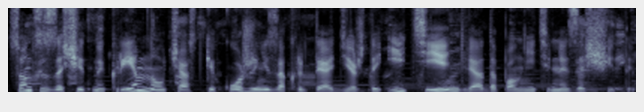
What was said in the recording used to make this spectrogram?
солнцезащитный крем на участке кожи незакрытой одежды и тень для дополнительной защиты.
